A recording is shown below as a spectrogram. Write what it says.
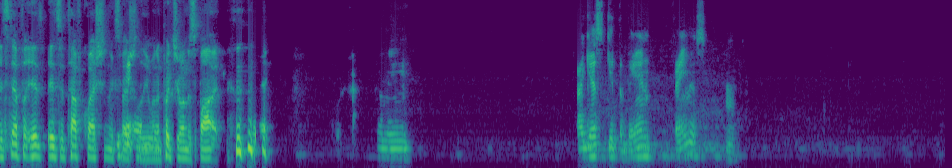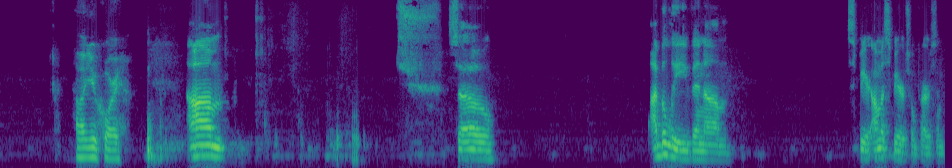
It's definitely it's, it's a tough question, especially when it puts you on the spot. I mean, I guess get the band famous. How about you, Corey? Um. So, I believe in um. Spirit. I'm a spiritual person,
